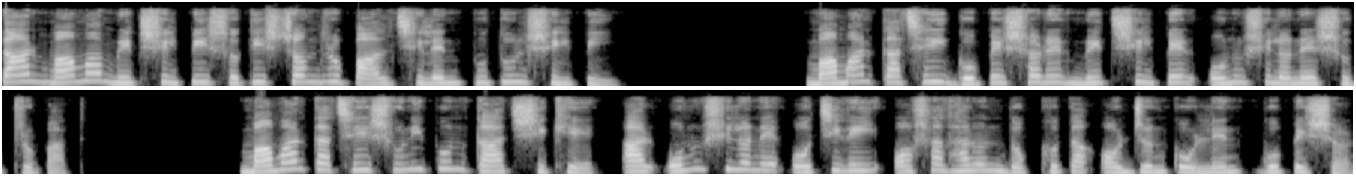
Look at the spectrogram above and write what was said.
তার মামা মৃৎশিল্পী সতীশচন্দ্র পাল ছিলেন পুতুল শিল্পী। মামার কাছেই গোপেশ্বরের মৃৎশিল্পের অনুশীলনের সূত্রপাত। মামার কাছে সুনিপুণ কাজ শিখে আর অনুশীলনে অচিরেই অসাধারণ দক্ষতা অর্জন করলেন গোপেশ্বর।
